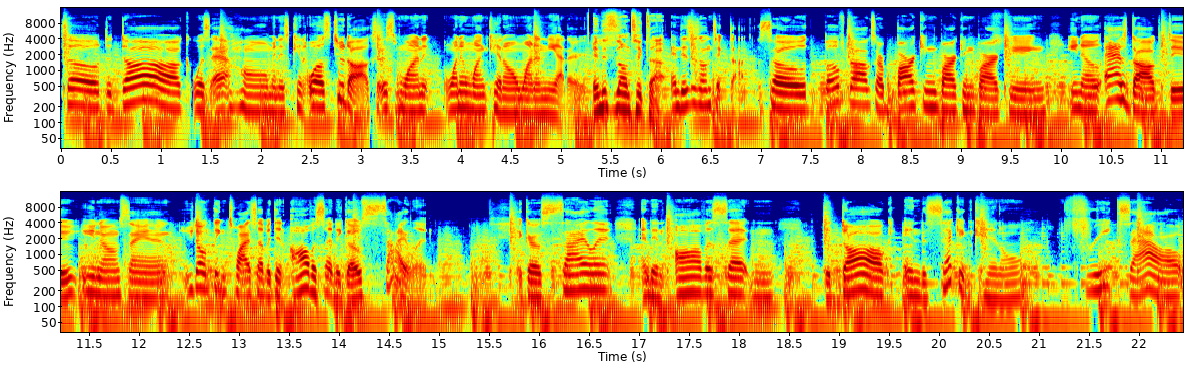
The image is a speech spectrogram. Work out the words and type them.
So the dog was at home and his kennel. Well, it's two dogs. It's one one in one kennel, one in the other. And this is on TikTok. and this is on TikTok. So both dogs are barking, barking, barking, you know, as dogs do, you know what I'm saying? You don't think twice of it, then all of a sudden it goes silent. It goes silent, and then all of a sudden, the dog in the second kennel freaks out,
